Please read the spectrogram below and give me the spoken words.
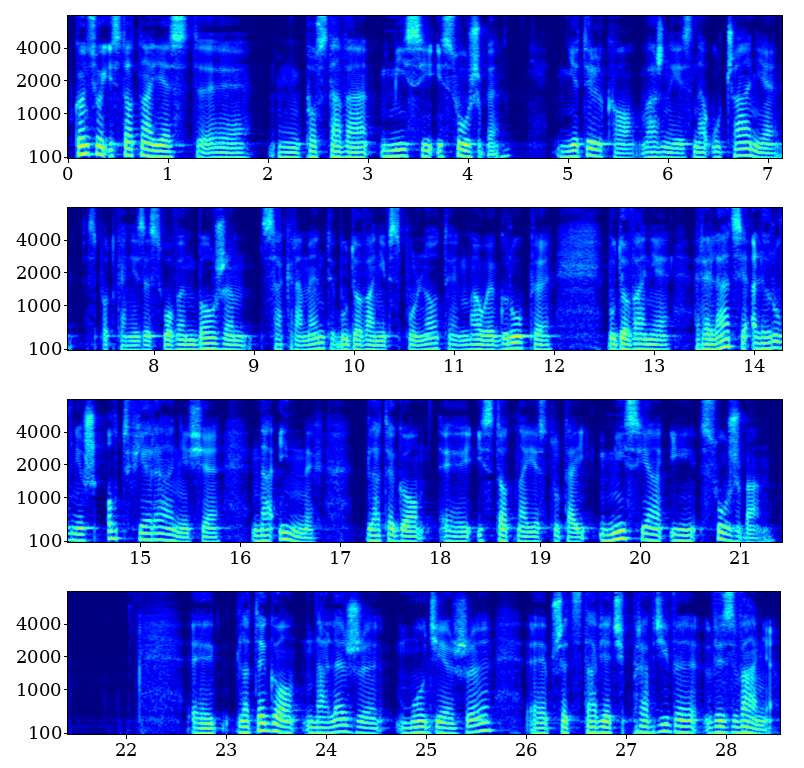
W końcu istotna jest postawa misji i służby. Nie tylko ważne jest nauczanie, spotkanie ze Słowem Bożym, sakramenty, budowanie wspólnoty, małe grupy, budowanie relacji, ale również otwieranie się na innych. Dlatego e, istotna jest tutaj misja i służba. E, dlatego należy młodzieży e, przedstawiać prawdziwe wyzwania.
